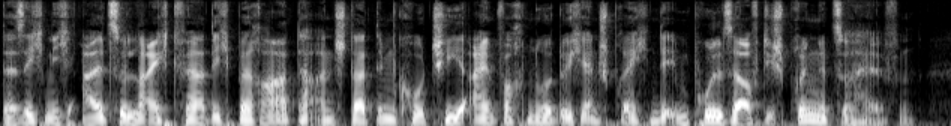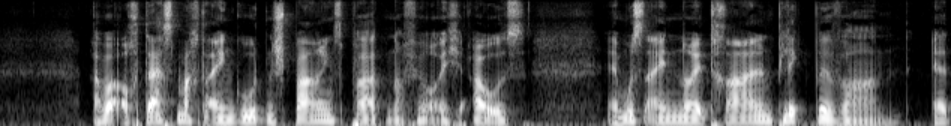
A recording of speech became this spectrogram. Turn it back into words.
dass ich nicht allzu leichtfertig berate, anstatt dem Coachie einfach nur durch entsprechende Impulse auf die Sprünge zu helfen. Aber auch das macht einen guten Sparingspartner für euch aus. Er muss einen neutralen Blick bewahren. Er,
